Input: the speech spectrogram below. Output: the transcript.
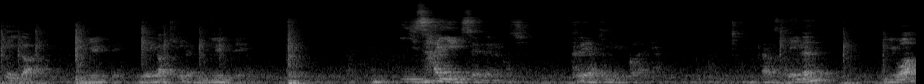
K가 2일 때, 얘가 K가 2일 때. 이 사이에 있어야 되는 거지. 그래야 두 개일 거 아니야. 따라서 K는 2와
